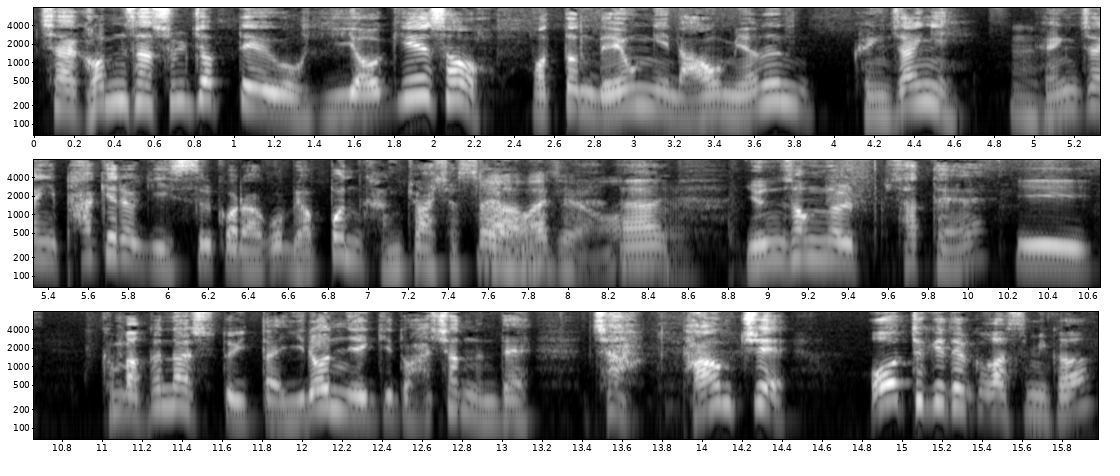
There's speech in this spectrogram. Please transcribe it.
자 검사 술접대 의혹 여기에서 어떤 내용이 나오면은 굉장히 음. 굉장히 파괴력이 있을 거라고 몇 번 강조하셨어요. 아, 맞아요. 아, 네. 윤석열 사태 이 금방 끝날 수도 있다 이런 얘기도 하셨는데 자 다음 주에 어떻게 될 것 같습니까?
